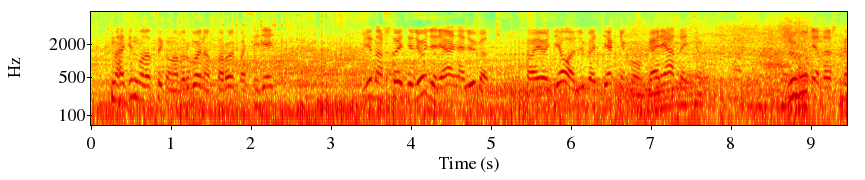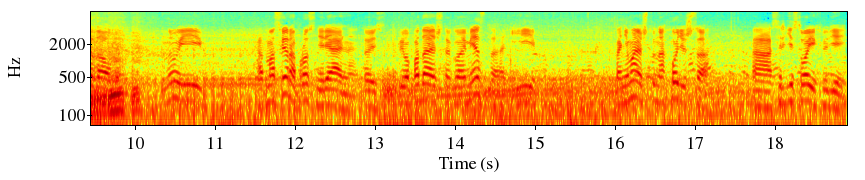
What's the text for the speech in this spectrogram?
на один мотоцикл, на другой, на второй посидеть. Видно, что эти люди реально любят свое дело, любят технику, горят этим. Живут, я даже сказал бы. Ну и атмосфера просто нереальная. То есть ты попадаешь в такое место и понимаешь, что находишься а, среди своих людей.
